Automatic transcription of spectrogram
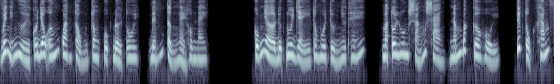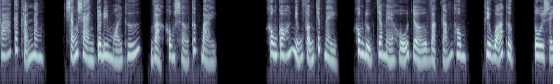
với những người có dấu ấn quan trọng trong cuộc đời tôi đến tận ngày hôm nay. Cũng nhờ được nuôi dạy trong môi trường như thế mà tôi luôn sẵn sàng nắm bắt cơ hội, tiếp tục khám phá các khả năng, sẵn sàng cho đi mọi thứ và không sợ thất bại. Không có những phẩm chất này, không được cha mẹ hỗ trợ và cảm thông, thì quả thực tôi sẽ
